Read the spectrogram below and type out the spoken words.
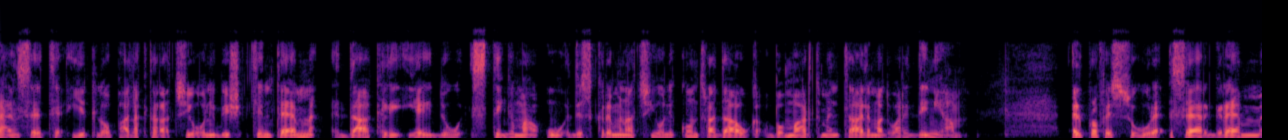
Lancet jitlob għal aktar azzjoni biex tintemm dak li jgħidu stigma u diskriminazzjoni kontra dawk b'mard mentali madwar id-dinja. Il-Professur Sir Graham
